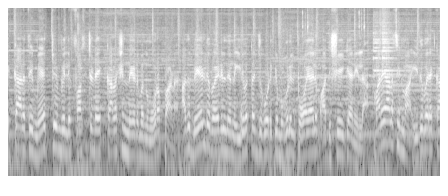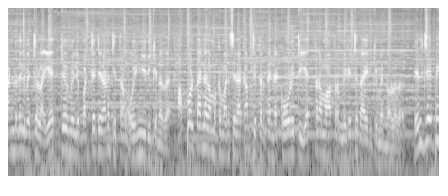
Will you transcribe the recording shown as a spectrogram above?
എക്കാലത്തെയും ഏറ്റവും വലിയ ഫസ്റ്റ് ഡേ കളക്ഷൻ നേടുമെന്നും ഉറപ്പാണ്. അത് വേൾഡ് വൈഡിൽ നിന്ന് ഇരുപത്തഞ്ച് കോടിക്ക് മുകളിൽ പോയാലും അതിശയിക്കാനില്ല. മലയാള സിനിമ ഇതുവരെ കണ്ടതിൽ വെച്ചുള്ള ഏറ്റവും വലിയ ബഡ്ജറ്റിലാണ് ചിത്രം ഒരുങ്ങിയിരിക്കുന്നത്. അപ്പോൾ തന്നെ നമുക്ക് മനസ്സിലാക്കാം ചിത്രത്തിന്റെ ക്വാളിറ്റി എത്രമാത്രം മികച്ചതായിരിക്കും എന്നുള്ളത് എൽ ജെ പി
